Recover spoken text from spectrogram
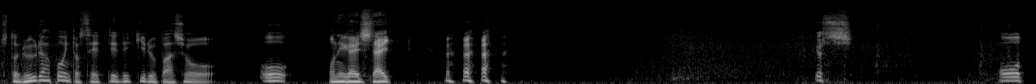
ちょっとルーラーポイント設定できる場所をお願いしたい。よし。おっ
